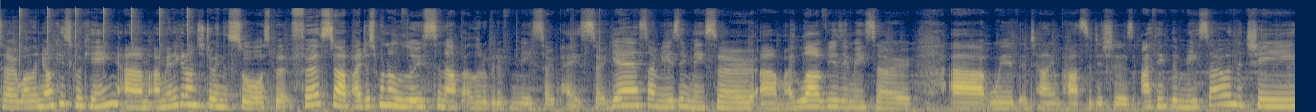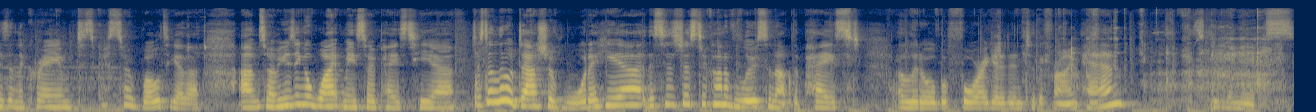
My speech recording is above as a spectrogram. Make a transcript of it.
So while the gnocchi's cooking, um, I'm gonna get on to doing the sauce, but first up, I just wanna loosen up a little bit of miso paste. So yes, I'm using miso. Um, I love using miso uh, with Italian pasta dishes. I think the miso and the cheese and the cream just go so well together. Um, so I'm using a white miso paste here. Just a little dash of water here. This is just to kind of loosen up the paste a little before I get it into the frying pan. Let's give it a mix.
